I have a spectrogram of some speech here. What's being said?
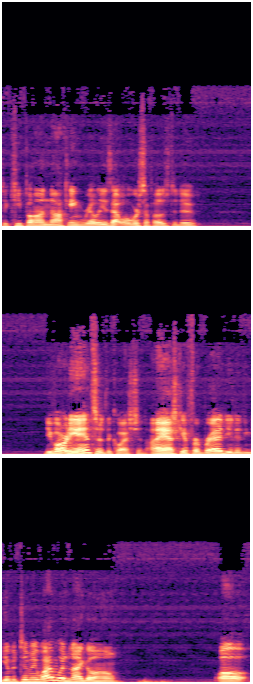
to keep on knocking? Really? Is that what we're supposed to do? You've already answered the question. I asked you for bread, you didn't give it to me. Why wouldn't I go home? Well,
